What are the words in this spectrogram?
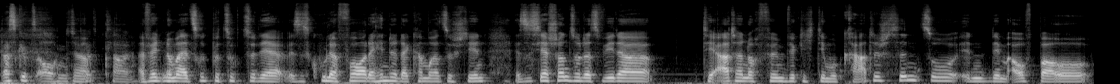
Das gibt's auch, ist Ja. komplett klar. Aber vielleicht Ja. nochmal als Rückbezug zu der, es ist cooler vor oder hinter der Kamera zu stehen. Es ist ja schon so, dass weder Theater noch Film wirklich demokratisch sind, so in dem Aufbau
